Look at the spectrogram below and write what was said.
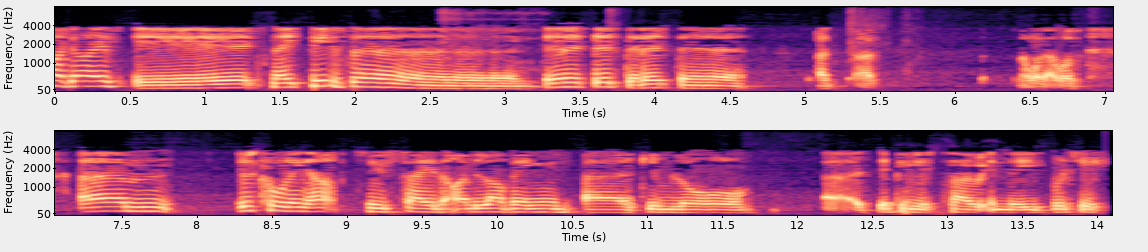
Hi guys, it's Nate Peterson. Da-da-da-da-da-da. I, I don't know what that was. Um, just calling up to say that I'm loving uh, Jim Law uh, dipping his toe in the British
